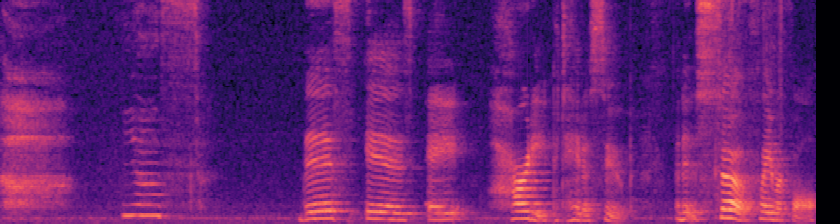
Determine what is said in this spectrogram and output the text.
yes. This is a hearty potato soup and it is so flavorful.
